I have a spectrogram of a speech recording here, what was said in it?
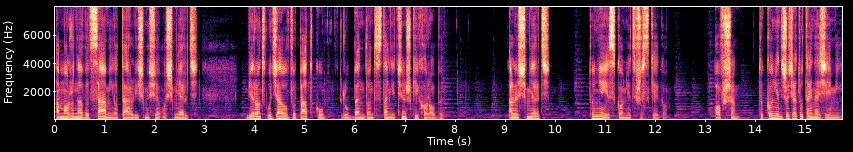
a może nawet sami otarliśmy się o śmierć, biorąc udział w wypadku lub będąc w stanie ciężkiej choroby. Ale śmierć to nie jest koniec wszystkiego. Owszem, to koniec życia tutaj na ziemi,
